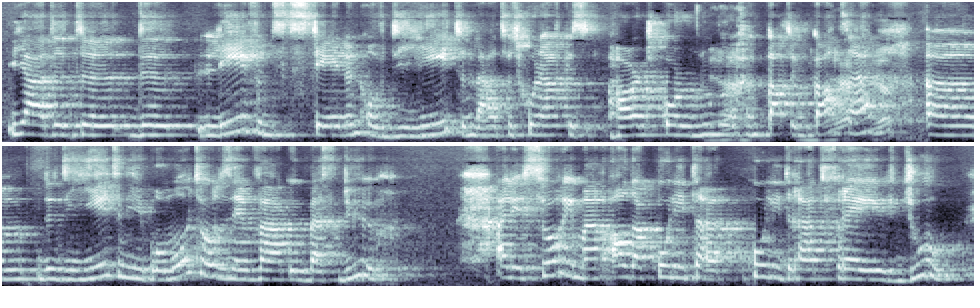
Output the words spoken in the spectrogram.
ja, de, de, de levensstijlen of diëten, laten we het gewoon even hardcore noemen, ja. een kat en kat. Ja, ja. Um, de diëten die gepromoot worden zijn vaak ook best duur. Allee, sorry, maar al dat koolhydra koolhydraatvrije gedoe,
